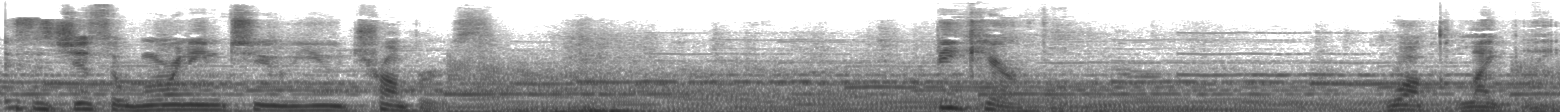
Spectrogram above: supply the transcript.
This is just a warning to you Trumpers. Be careful. Walk lightly.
